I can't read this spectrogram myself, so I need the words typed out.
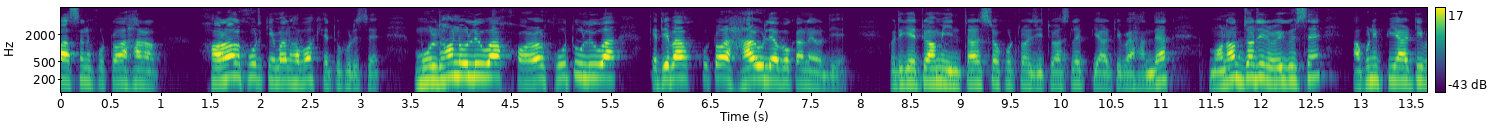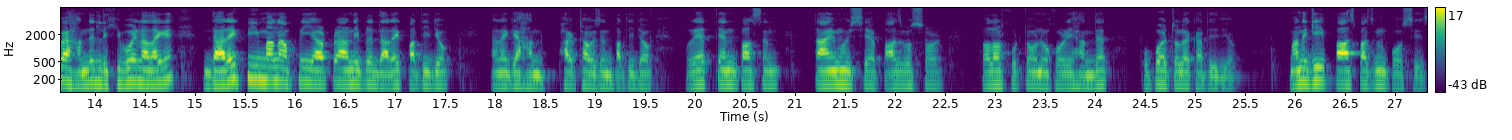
পাৰ্চেণ্ট সুতৰ হাৰত সৰল সুত কিমান হ'ব সেইটো সুধিছে। মূলধন উলিওৱা সৰল সুত উলিওৱা কেতিয়াবা সুতৰ হাৰ উলিয়াবৰ কাৰণেও দিয়ে। গতিকে এইটো আমি ইণ্টাৰেষ্টৰ সুতৰ যিটো আছিলে P R T by hundred মনত যদি ৰৈ গৈছে আপুনি P R T by hundred লিখিবই নালাগে। ডাইৰেক্ট পি মান আপুনি ইয়াৰ পৰা আনি পেলাই ডাইৰেক্ট পাতি দিয়ক। এনেকৈ হান ফাইভ থাউজেণ্ড পাতি দিয়ক। ৰেট টেন পাৰ্চেণ্ট টাইম হৈছে পাঁচ বছৰ তলত সূত্ৰ অনুসৰি হাণ্ড্ৰেড ওপৰে তলে কাটি দিয়ক। মানে কি পাঁচ পাঁচ গুণ পঁচিছ।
